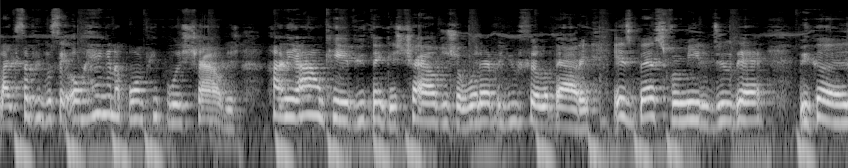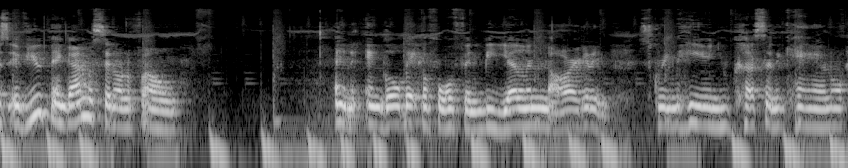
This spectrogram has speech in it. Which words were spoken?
like some people say, oh, hanging up on people is childish. Honey, I don't care if you think it's childish or whatever you feel about it. It's best for me to do that because if you think I'm gonna sit on the phone and and go back and forth and be yelling and arguing and screaming here and you cussing a can or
